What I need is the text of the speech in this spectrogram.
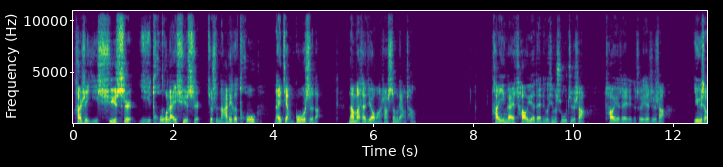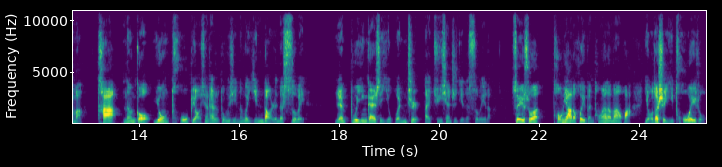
它是以叙事、以图来叙事，就是拿这个图来讲故事的，那么它就要往上升两层。它应该超越在流行书之上，超越在这个哲学之上。因为什么？它能够用图表现出来的东西，能够引导人的思维。人不应该是以文字来局限自己的思维的。所以说。同样的绘本，同样的漫画，有的是以图为主。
